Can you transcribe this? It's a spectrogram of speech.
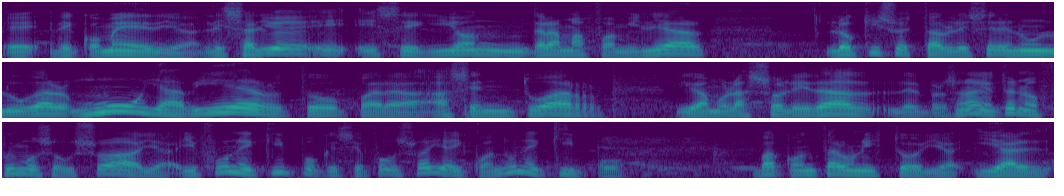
eh, de comedia. Le salió e- ese guion drama familiar, lo quiso establecer en un lugar muy abierto para acentuar digamos, la soledad del personaje. Entonces nos fuimos a Ushuaia y fue un equipo que se fue a Ushuaia y cuando un equipo va a contar una historia y al,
